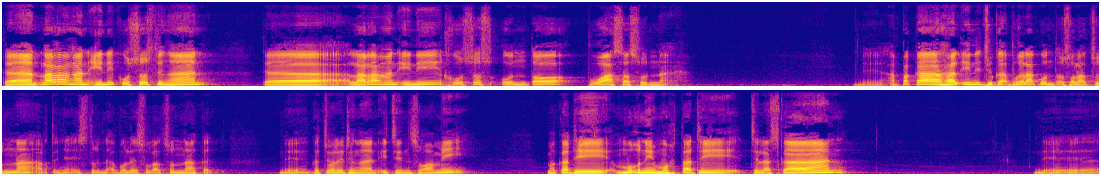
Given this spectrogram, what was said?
Dan larangan ini khusus dengan eh, larangan ini khusus untuk puasa sunnah. Ya, apakah hal ini juga berlaku untuk sholat sunnah? Artinya istri tidak boleh sholat sunnah ke, ya, kecuali dengan izin suami. Maka di murni muhtadi jelaskan ya,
